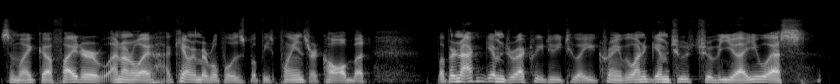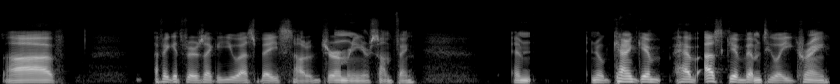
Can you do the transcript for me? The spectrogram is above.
some like a fighter. I don't know. I, I can't remember what those what these planes are called, but but they're not going to give them directly to to Ukraine. We want to give them to to the uh, U.S. Uh, I think it's there's like a U.S. base out of Germany or something, and you know, kind of give have us give them to Ukraine.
